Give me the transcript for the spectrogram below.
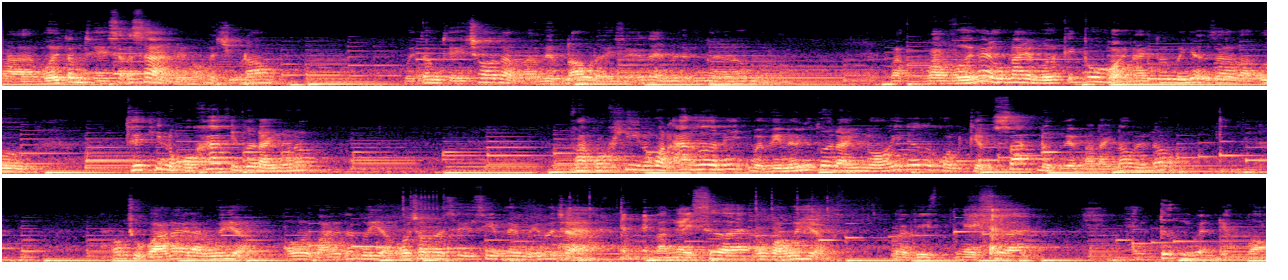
Và với tâm thế sẵn sàng để nó phải chịu đau với tâm thế cho rằng là việc đau đấy sẽ rèn luyện người đàn ông của nó. Và, và với ngày hôm nay với cái câu hỏi này tôi mới nhận ra là ừ thế thì nó có khác thì tôi đánh nó đâu và có khi nó còn ác hơn ý bởi vì nếu như tôi đánh nó ít nữa tôi còn kiểm soát được việc là đánh đau đến đâu. Ông chủ quán này là nguy hiểm ông chủ quán này rất nguy hiểm. Ôi cho tôi xin, xin thêm mấy lời trả và ngày xưa ấy, ông quá nguy hiểm. bởi vì ngày xưa ấy, anh tự nguyện điệp võ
